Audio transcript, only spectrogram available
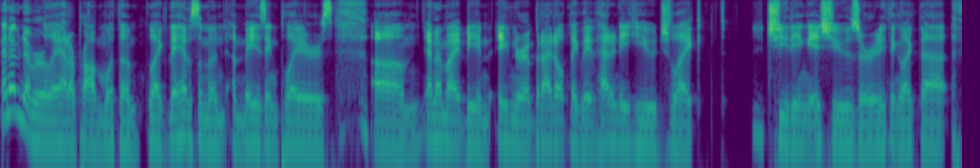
and I've never really had a problem with them. Like they have some amazing players, um, and I might be ignorant, but I don't think they've had any huge like cheating issues or anything like that.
